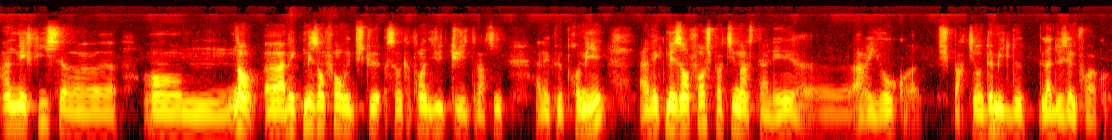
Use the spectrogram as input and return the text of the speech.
Un de mes fils en non avec mes enfants oui puisque c'est en 98 que j'étais parti avec le premier. Avec mes enfants, je suis parti m'installer à Rio quoi. Je suis parti en 2002 la deuxième fois quoi.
